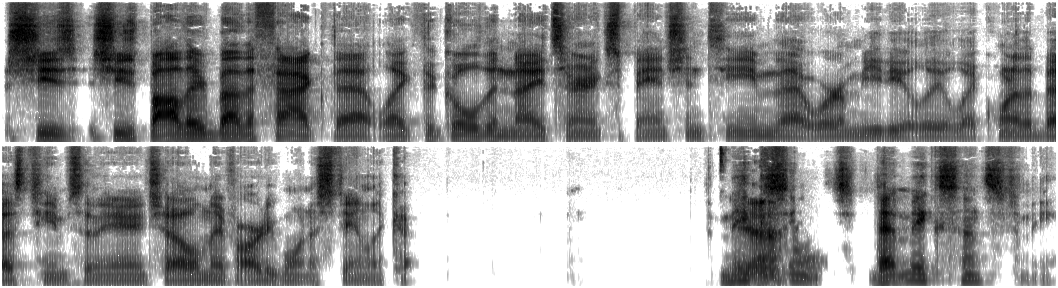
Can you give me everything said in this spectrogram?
she's she's bothered by the fact that like the Golden Knights are an expansion team that were immediately like one of the best teams in the NHL, and they've already won a Stanley Cup. Makes Yeah. sense. That makes sense to me.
